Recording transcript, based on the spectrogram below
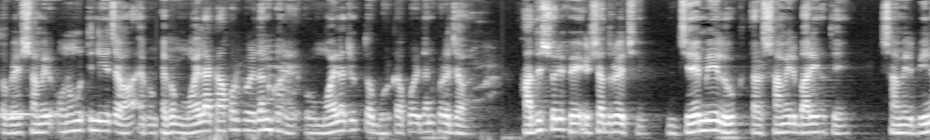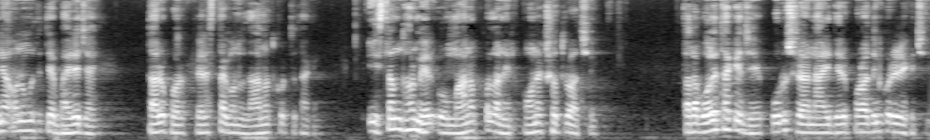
তবে স্বামীর অনুমতি নিয়ে যাওয়া এবং ময়লা কাপড় পরিধান করে ও ময়লাযুক্ত ভুরকা পরিধান করে যাওয়া। হাদিস শরীফে ইরশাদ রয়েছে, যে মেয়ে লোক তার স্বামীর বাড়ি হতে স্বামীর বিনা অনুমতিতে বাইরে যায়, তার উপর ফেরেস্তাগণ লানত করতে থাকেন। ইসলাম ধর্মের ও মানব কল্যাণের অনেক শত্রু আছে। তারা বলে থাকে যে, পুরুষরা নারীদের পরাধীন করে রেখেছে।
